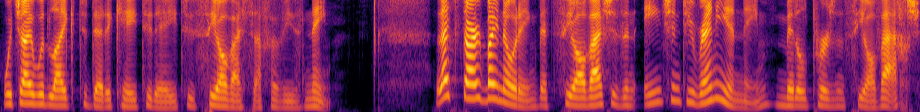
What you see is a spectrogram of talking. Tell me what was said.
which I would like to dedicate today to Siavash Safavi's name. Let's start by noting that Siavash is an ancient Iranian name, Middle Persian Siavash,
